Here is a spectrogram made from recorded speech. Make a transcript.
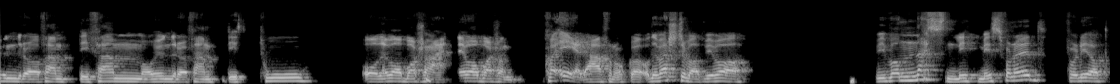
155 og 152. Og det var bare sånn, det var bare sånn Hva er det her for noe? Og det verste var at vi var vi var nesten litt misfornøyd, fordi at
